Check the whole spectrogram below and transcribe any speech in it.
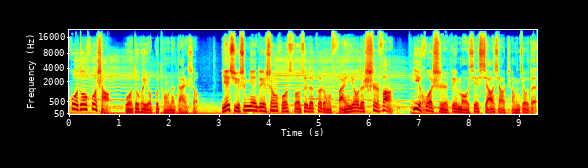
或多或少我都会有不同的感受。也许是面对生活琐碎的各种烦忧的释放，亦或是对某些小小成就的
